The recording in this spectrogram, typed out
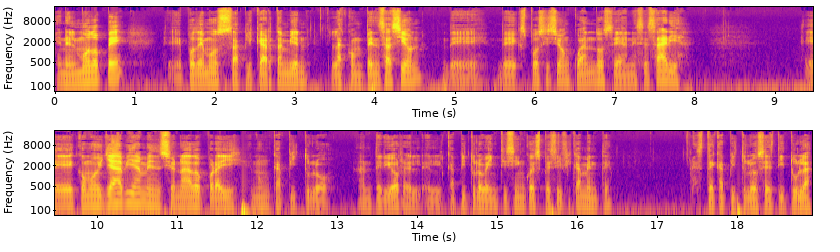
En el modo P eh, podemos aplicar también la compensación de, exposición cuando sea necesaria. Eh, como ya había mencionado por ahí en un capítulo anterior, el, el capítulo 25 específicamente, este capítulo se titula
